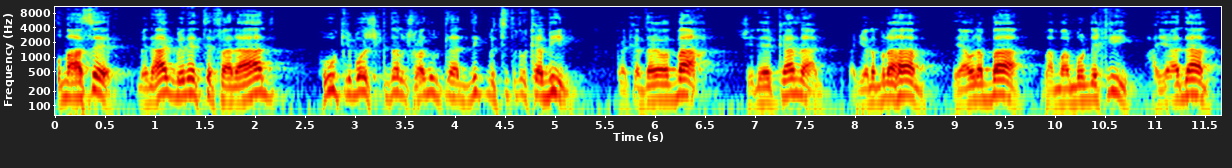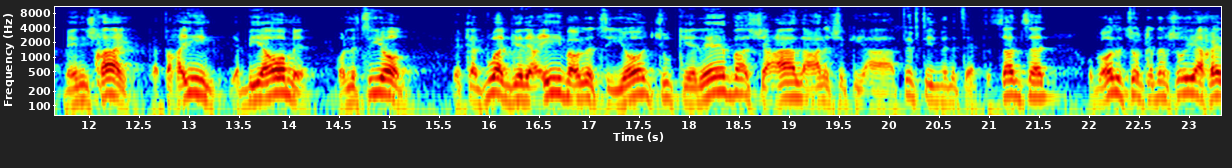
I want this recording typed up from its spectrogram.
ומעשה, מנהג בני תפרד, הוא כמו שכתב שולחנות להדליק בצית כוכבים, ככתב רבח, שנהיה כנג, מגן אברהם, אליהו רבה, מאמר מרדכי, חיי אדם, בן איש חי, כף החיים, יביע עומר, אור לציון. וכתבו הגרעי והאור לציון, שהוא כרבע שעה לעל השקיעה, 15 minutes after sunset, ובאור לציון כתב שהוא יאחד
